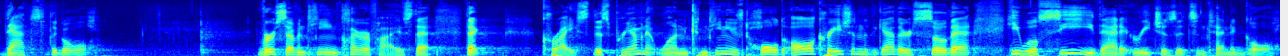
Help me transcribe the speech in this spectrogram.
that's the goal. Verse 17 clarifies that, that Christ, this preeminent one, continues to hold all creation together so that he will see that it reaches its intended goal.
